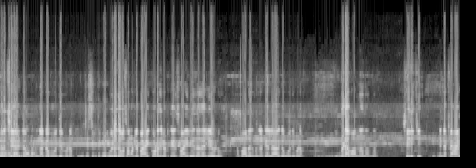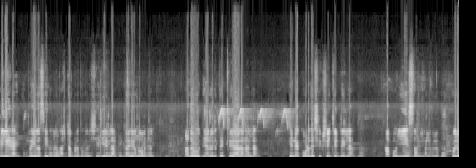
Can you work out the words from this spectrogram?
തീർച്ചയായിട്ടും നിങ്ങൾക്ക് ബോധ്യപ്പെടും. ഒരു ദിവസം കൊണ്ട് ഇപ്പൊ ഹൈക്കോടതിയിലോട്ട് കേസ് ഫയൽ ചെയ്തതല്ലേ ഉള്ളൂ. അപ്പൊ അത് നിങ്ങൾക്ക് എല്ലാവർക്കും ബോധ്യപ്പെടും. ഇവിടെ വന്ന് നിന്ന് ശരിക്ക് എന്റെ ഫാമിലിയുടെ പ്രൈവസി നിങ്ങൾ നഷ്ടപ്പെടുത്തുന്ന ഒരു ശരിയല്ല കാര്യം എന്ന് പറഞ്ഞാൽ അത് ഞാനൊരു തെറ്റുകാരനല്ല. എന്നെ കോടതി ശിക്ഷിച്ചിട്ടില്ല. അപ്പോൾ ഈ സമയം ഒരു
